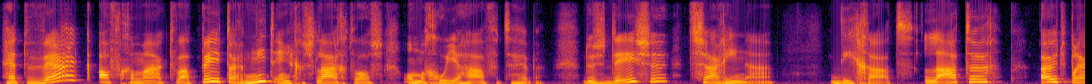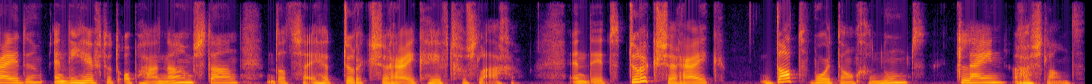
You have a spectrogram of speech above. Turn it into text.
het werk afgemaakt waar Peter niet in geslaagd was om een goede haven te hebben. Dus deze tsarina, die gaat later uitbreiden en die heeft het op haar naam staan dat zij het Turkse Rijk heeft verslagen. En dit Turkse Rijk, dat wordt dan genoemd Klein Rusland.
